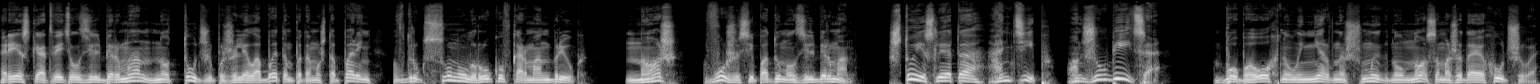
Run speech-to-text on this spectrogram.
Резко ответил Зельберман, но тут же пожалел об этом, потому что парень вдруг сунул руку в карман брюк. «Нож?» — в ужасе подумал Зельберман. «Что, если это Антип? Он же убийца!» Боба охнул и нервно шмыгнул носом, ожидая худшего.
